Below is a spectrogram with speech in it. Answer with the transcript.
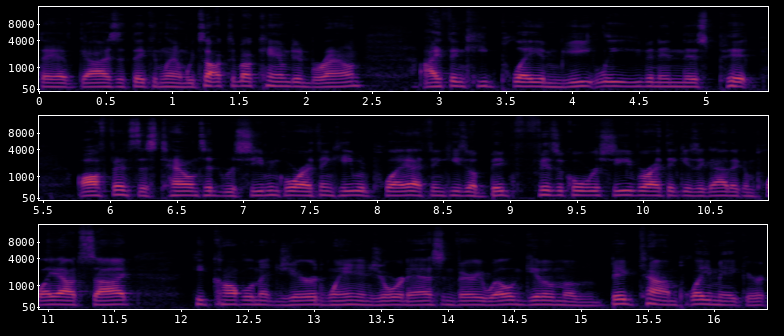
they have guys that they can land. We talked about Camden Brown. I think he'd play immediately, even in this Pitt offense, this talented receiving core. I think he would play. I think he's a big physical receiver. I think he's a guy that can play outside. He'd complement Jared Wayne and Jordan Addison very well and give him a big time playmaker.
